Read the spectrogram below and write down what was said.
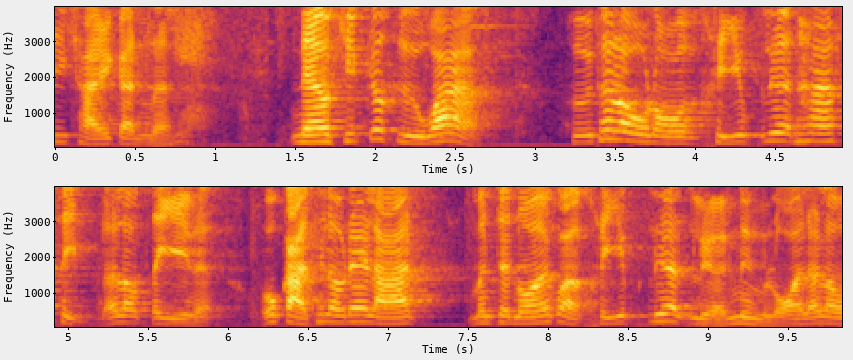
ที่ใช้กันนะแนวคิดก็คือว่า คือถ้าเรารอคลิปเลือด 50 แล้วเราตีเนี่ยโอกาสที่เราได้ลัดมันจะน้อยกว่าคลิปเลือดเหลือ 100 แล้วเรา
